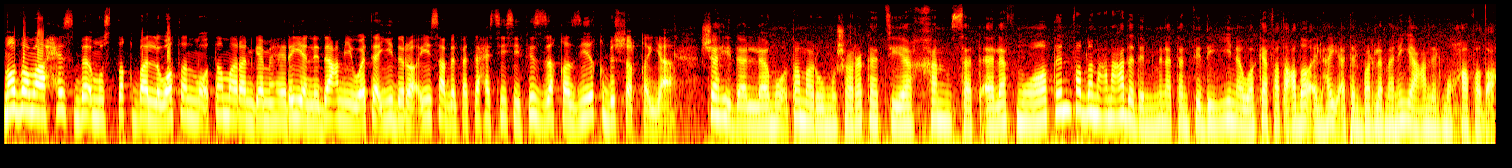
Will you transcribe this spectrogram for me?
نظم حزب مستقبل وطن مؤتمرا جماهيريا لدعم وتأييد الرئيس عبد الفتاح السيسي في الزقازيق بالشرقية. شهد المؤتمر مشاركة خمسة ألاف مواطن فضلا عن عدد من التنفيذيين وكافة أعضاء الهيئة البرلمانية عن المحافظة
